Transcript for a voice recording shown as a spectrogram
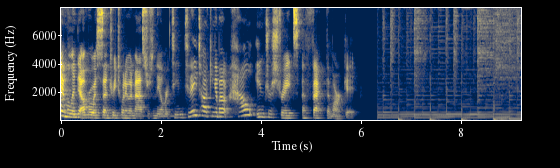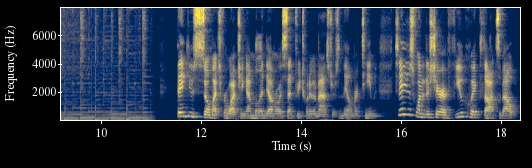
Hi, I'm Melinda Elmer with Century 21 Masters and the Elmer team. Today, talking about how interest rates affect the market. Thank you so much for watching. I'm Melinda Elmer with Century 21 Masters and the Elmer team. Today, I just wanted to share a few quick thoughts about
